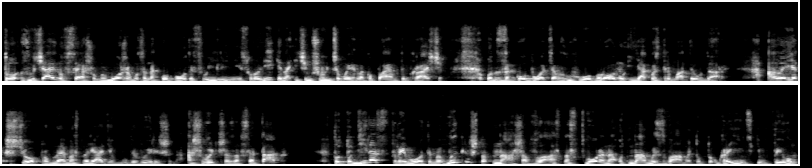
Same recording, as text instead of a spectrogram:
то звичайно, все, що ми можемо, це накопувати свої лінії Суровікіна, і чим швидше ми їх накопаємо, тим краще. От закопуватися в глуху оборону і якось тримати удари. Але якщо проблема снарядів буде вирішена, а швидше за все так, то тоді нас стримуватиме виключно наша власна, створена от нами з вами, тобто українським тилом.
